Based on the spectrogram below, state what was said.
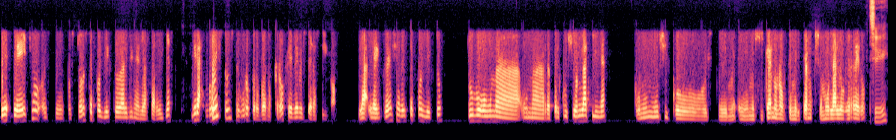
de, de hecho, este, pues todo este proyecto de Alvin en las ardillas, mira, no estoy seguro, pero bueno, creo que debe ser así, ¿no? La, la influencia de este proyecto tuvo una, una repercusión latina con un músico este, eh, mexicano norteamericano que se llamó Lalo Guerrero. Sí.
